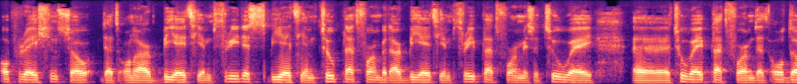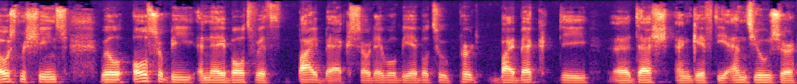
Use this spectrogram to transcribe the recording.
operations. So that on our BATM3, this is BATM2 platform, but our BATM3 platform is a two-way uh, two-way platform that all those machines will also be enabled with buyback. So they will be able to buy back the uh, Dash and give the end user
